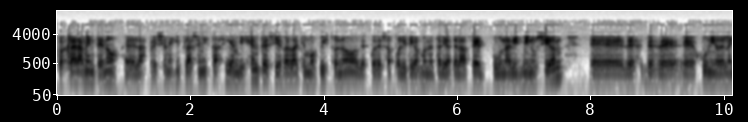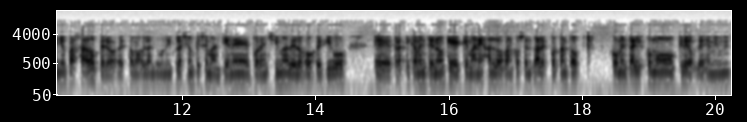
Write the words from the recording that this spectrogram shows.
Pues claramente no. Eh, las presiones inflacionistas siguen vigentes y es verdad que hemos visto, ¿no? Después de esas políticas monetarias de la Fed, una disminución eh, desde eh, junio del año pasado, pero estamos hablando de una inflación que se mantiene por encima de los objetivos eh, prácticamente no que, manejan los bancos centrales. Por tanto, comentarios como creo, desde mi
